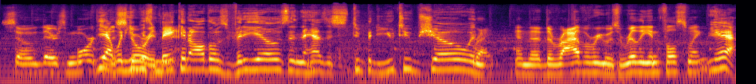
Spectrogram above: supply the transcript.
So there's more to Yeah, the when he story. was than making that. all those videos and has this stupid YouTube show and right, and the the rivalry was really in full swing. yeah.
